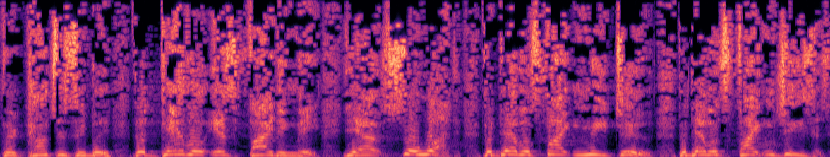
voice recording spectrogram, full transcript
they're consciously believe, the devil is fighting me. Yeah, so what? The devil's fighting me too. The devil's fighting Jesus.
